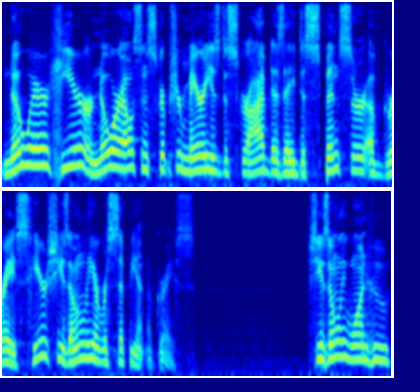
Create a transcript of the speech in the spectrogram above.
Nowhere here or nowhere else in Scripture, Mary is described as a dispenser of grace. Here, she is only a recipient of grace. She is only one who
